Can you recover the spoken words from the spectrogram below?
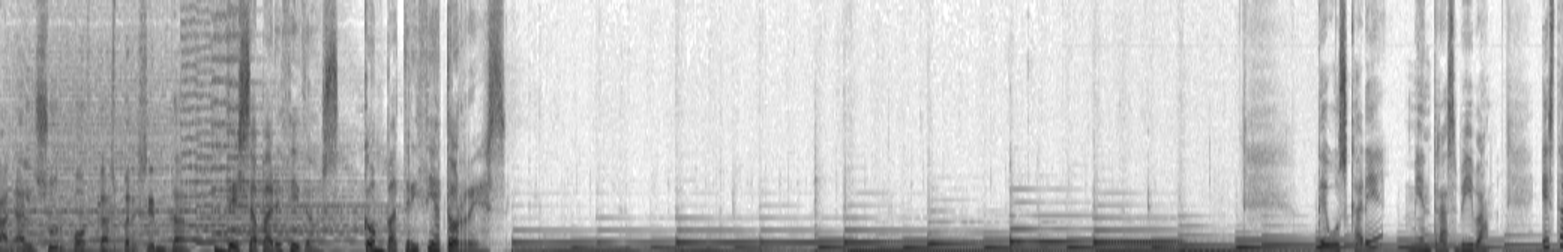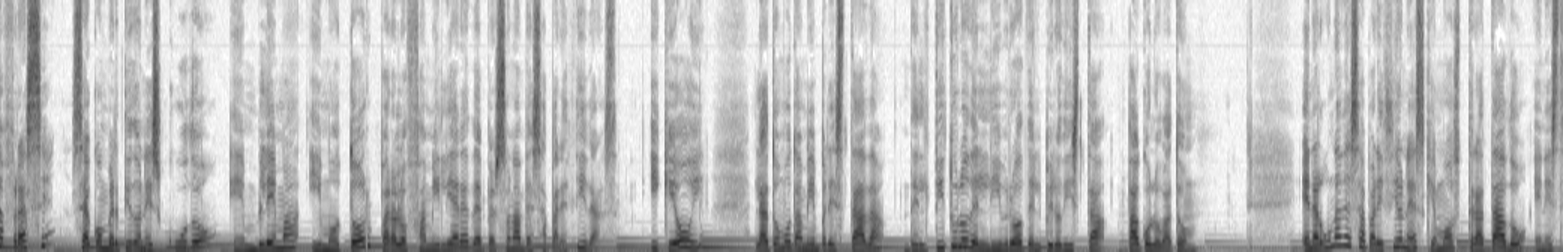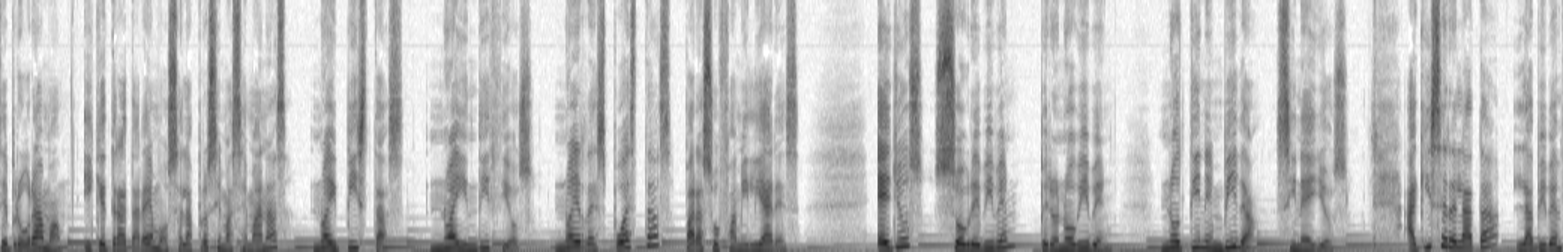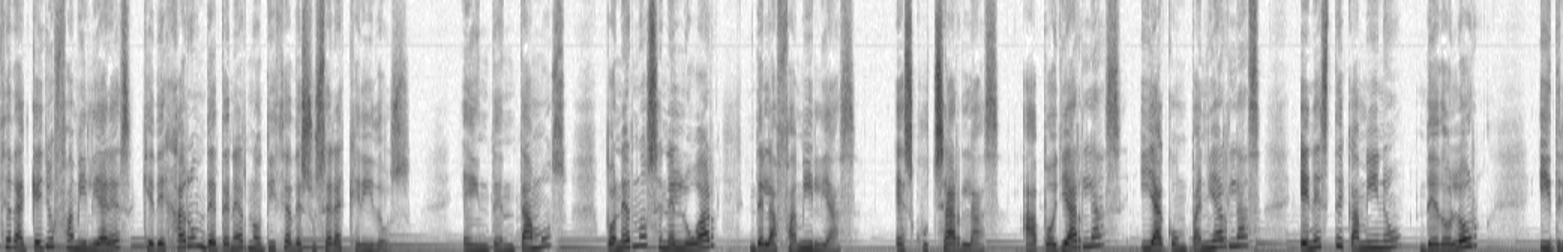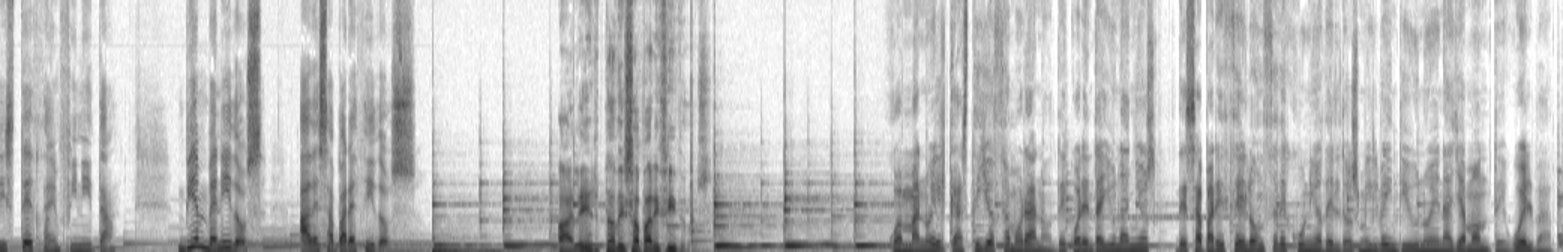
Canal Sur Podcast presenta Desaparecidos con Patricia Torres. Te buscaré mientras viva. Esta frase se ha convertido en escudo, emblema y motor para los familiares de personas desaparecidas y que hoy la tomo también prestada del título del libro del periodista Paco Lobatón. En algunas desapariciones que hemos tratado en este programa y que trataremos en las próximas semanas, no hay pistas, no hay indicios, no hay respuestas para sus familiares. Ellos sobreviven pero no viven, no tienen vida sin ellos. Aquí se relata la vivencia de aquellos familiares que dejaron de tener noticias de sus seres queridos e intentamos ponernos en el lugar de las familias, escucharlas, apoyarlas y acompañarlas en este camino de dolor y tristeza infinita. Bienvenidos a Desaparecidos. Alerta Desaparecidos. Juan Manuel Castillo Zamorano, de 41 años, desaparece el 11 de junio del 2021 en Ayamonte, Huelva.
